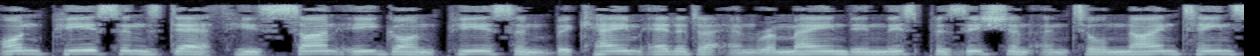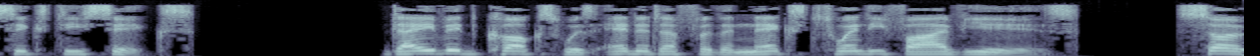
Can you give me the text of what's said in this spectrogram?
On Pearson's death his son Egon Pearson became editor and remained in this position until 1966. David Cox was editor for the next 25 years. So,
